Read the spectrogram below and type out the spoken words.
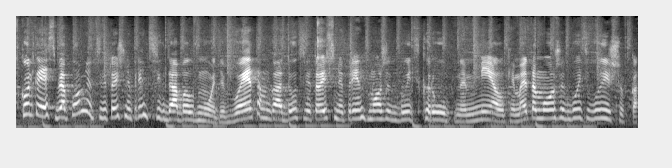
Сколько я себя помню, цветочный принт всегда был в моде. В этом году цветочный принт может быть крупным, мелким, это может быть вышивка.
